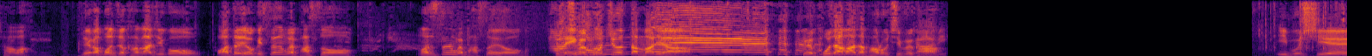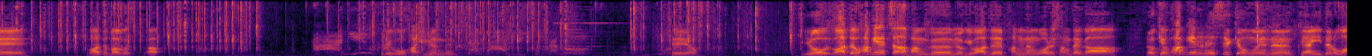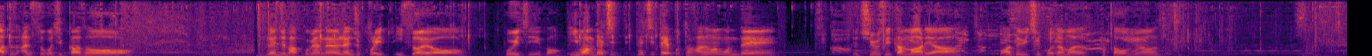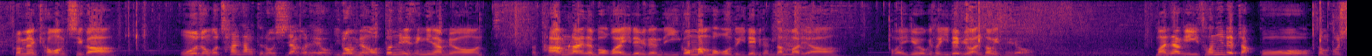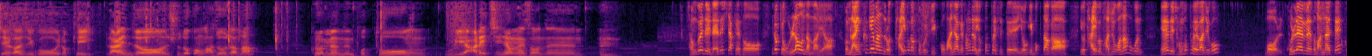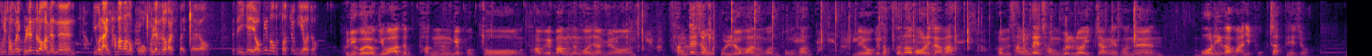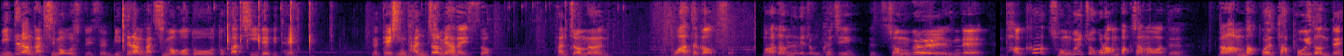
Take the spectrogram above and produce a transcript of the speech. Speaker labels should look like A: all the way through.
A: 자 와. 내가 먼저 가가지고 ward 여기 쓰는 걸 봤어. ward 쓰는 걸 봤어요. 근데
B: 아,
A: 이걸 못 지웠단 말이야. 그리고 보자마자 바로 집을 가. 이 bush에 ward 박을 아 그리고 가시면 됨. 돼요. 이거 ward 확인했잖아 방금 여기 ward에 박는 거를 상대가 이렇게 확인을 했을 경우에는 그냥 이대로 ward 안 쓰고 집 가서 렌즈 바꾸면은 렌즈 cool이 있어요. 보이지 이거 이번 패치 패치 때부터 가능한 건데 지울 수 있단 말이야. ward 위치 보자마자 갔다 오면. 그러면 경험치가 어느 정도 찬 상태로 시작을 해요. 이러면 어떤 일이 생기냐면, 다음 라인을 먹어야 2렙이 되는데, 이것만 먹어도 2렙이 된단 말이야. 봐봐, 이게 여기서 2렙이 완성이 돼요. 만약에 이 선2렙 잡고, 선push 해가지고, 이렇게 라인전 주도권 가져오잖아? 그러면은 보통, 우리 아래 진영에서는,
C: 정글이 레벨 시작해서 이렇게 올라온단 말이야. 그럼 라인 크게 만들어서 dive 갖고 볼수 있고 만약에 상대 역법 했을 때 여기 먹다가 이거 dive 가지거나 혹은 얘네들 정복 해가지고 뭐 golem에서 만날 때 우리 정글 골렘 들어가면은 이거 라인 잡아놓고 골렘 들어갈 수가 있어요. 그래서 이게 여기서부터 쭉 이어져.
A: 그리고 여기 ward 박는 게 보통 다 왜 박는 거냐면 상대 정글 보려고 하는 건 동선? 근데 여기서 끊어버리잖아? 그럼 상대 jungler 입장에서는 머리가 많이 복잡해져. mid랑 같이 먹을 수도 있어요. mid랑 같이 먹어도 똑같이 2렙이 돼. 근데 대신 단점이 하나 있어. 단점은 ward가 없어. ward 없는 게 좀 크지. 정글 근데 박아 정글 쪽으로 안 박잖아 ward. 난안 박고 해도 다 보이던데?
